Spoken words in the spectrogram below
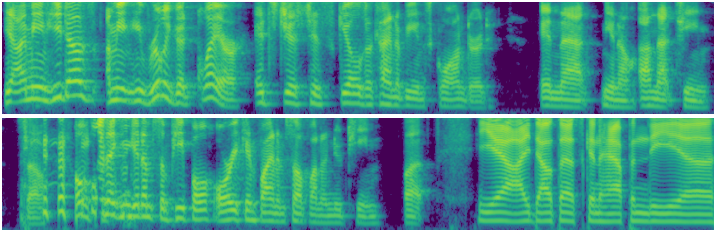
Yeah, I mean, he does. I mean, he's really good player. It's just his skills are kind of being squandered in that, you know, on that team. So hopefully they can get him some people or he can find himself on a new team. But Yeah, I doubt that's gonna happen. The uh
